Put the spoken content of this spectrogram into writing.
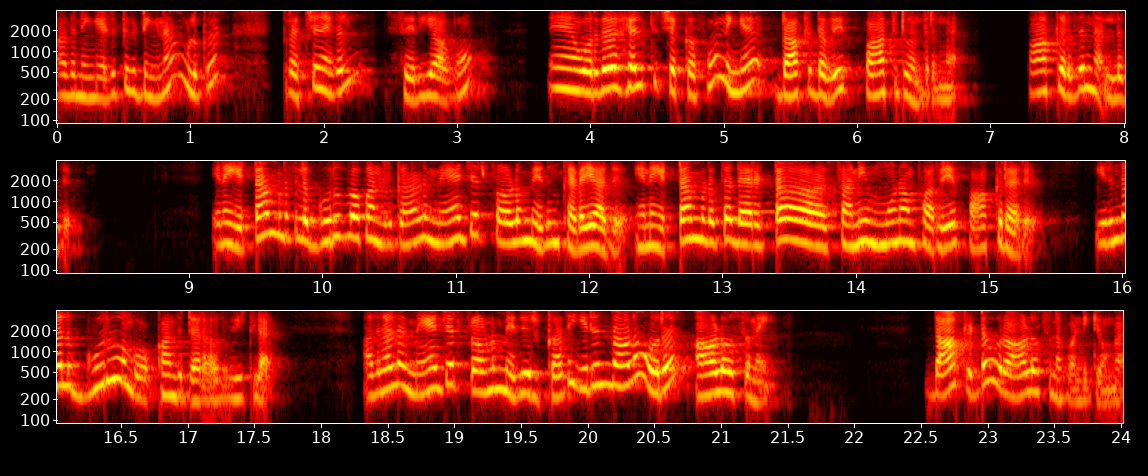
அதை நீங்கள் எடுத்துக்கிட்டிங்கன்னா உங்களுக்கு பிரச்சனைகள் சரியாகும். ஒரு தடவை ஹெல்த் செக்கப்பும் நீங்கள் டாக்டர்கிட்ட போய் பார்த்துட்டு வந்துடுங்க பார்க்குறது நல்லது. ஏன்னா எட்டாம் இடத்துல குரு பகவான் இருக்கனால மேஜர் ப்ராப்ளம் எதுவும் கிடையாது. ஏன்னா எட்டாம் இடத்த டைரெக்டாக சனி மூணாம் பார்வையை பார்க்குறாரு. இருந்தாலும் குரு அங்கே உட்காந்துட்டார் அவர் வீட்டில் அதனால் மேஜர் ப்ராப்ளம் எதுவும் இருக்காது. இருந்தாலும் ஒரு ஆலோசனை. டாக்டர்கிட்ட ஒரு ஆலோசனை பண்ணிக்கோங்க.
